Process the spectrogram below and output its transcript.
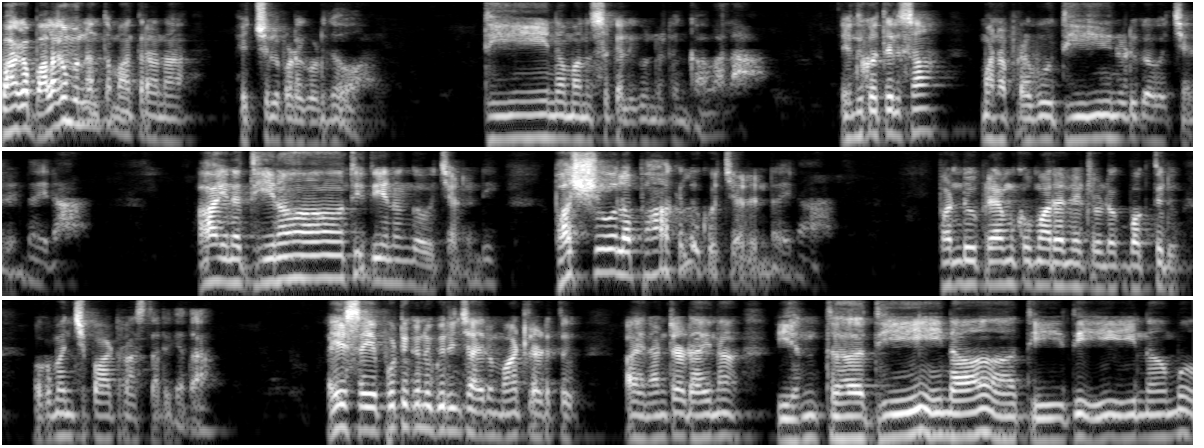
బాగా బలగం ఉన్నంత మాత్రాన హెచ్చులు పడకూడదు. దీన మనసు కలిగి ఉండటం కావాలా? ఎందుకో తెలుసా? మన ప్రభు దీనుడిగా వచ్చాడండి ఆయన. ఆయన దీనాతి దీనంగా వచ్చాడండి. పశువుల పాకలోకి వచ్చాడండి ఆయన. పండు ప్రేమ కుమార్ అనేటువంటి ఒక భక్తుడు ఒక మంచి పాట రాస్తాడు కదా. ఏసయ్య పుట్టుకను గురించి ఆయన మాట్లాడుతూ ఆయన అంటాడు ఆయన ఎంత దీనాతి దీనము.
